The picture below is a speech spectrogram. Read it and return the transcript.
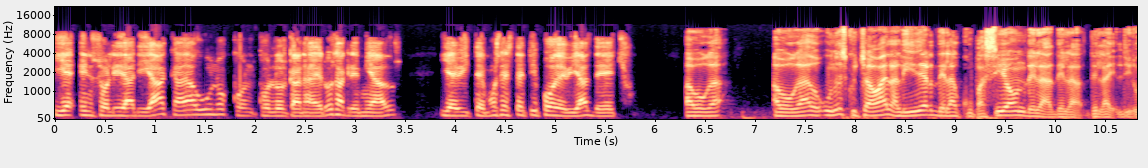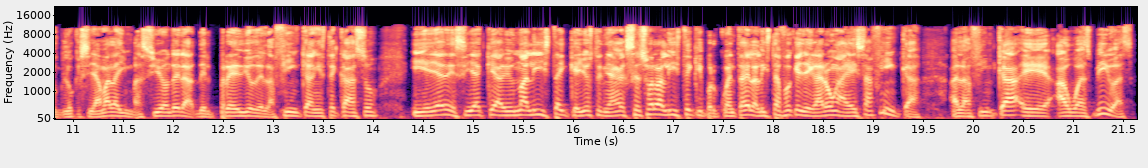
y en solidaridad cada uno con, con los ganaderos agremiados y evitemos este tipo de vías de hecho. Abogado, uno escuchaba a la líder de la ocupación, de, la, de, la, de, la, lo que se llama la invasión de la, del predio, de la finca en este caso, y ella decía que había una lista y que ellos tenían acceso a la lista y que por cuenta de la lista fue que llegaron a esa finca, a la finca eh, Aguas Vivas.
